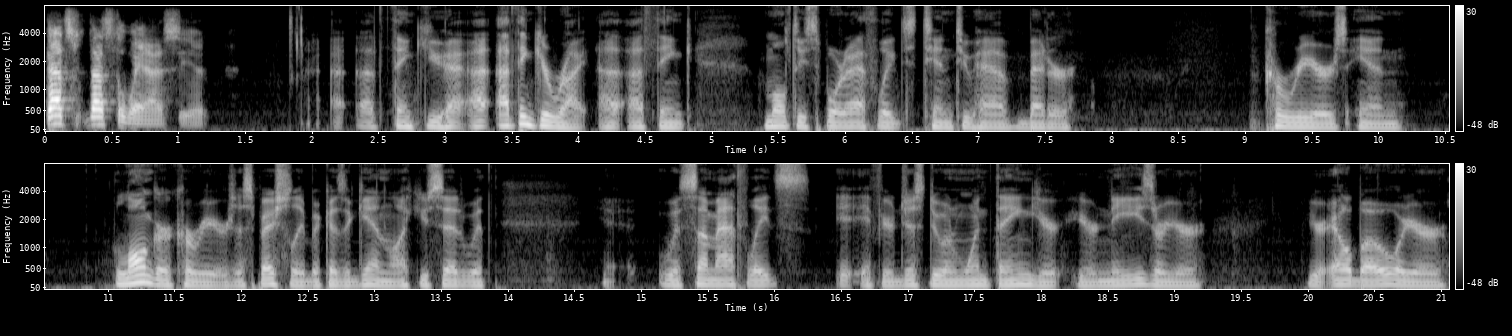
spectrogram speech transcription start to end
that's that's the way I see it. I, think you. Ha- I, I, think you're right. I, I think multi-sport athletes tend to have better careers in longer careers, especially because again, like you said, with with some athletes, if you're just doing one thing, your your knees or your your elbow or your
